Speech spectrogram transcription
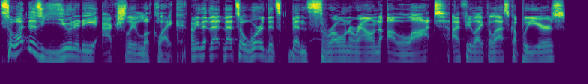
So, what does unity actually look like? I mean, that, that that's a word that's been thrown around a lot. I feel like the last couple years,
